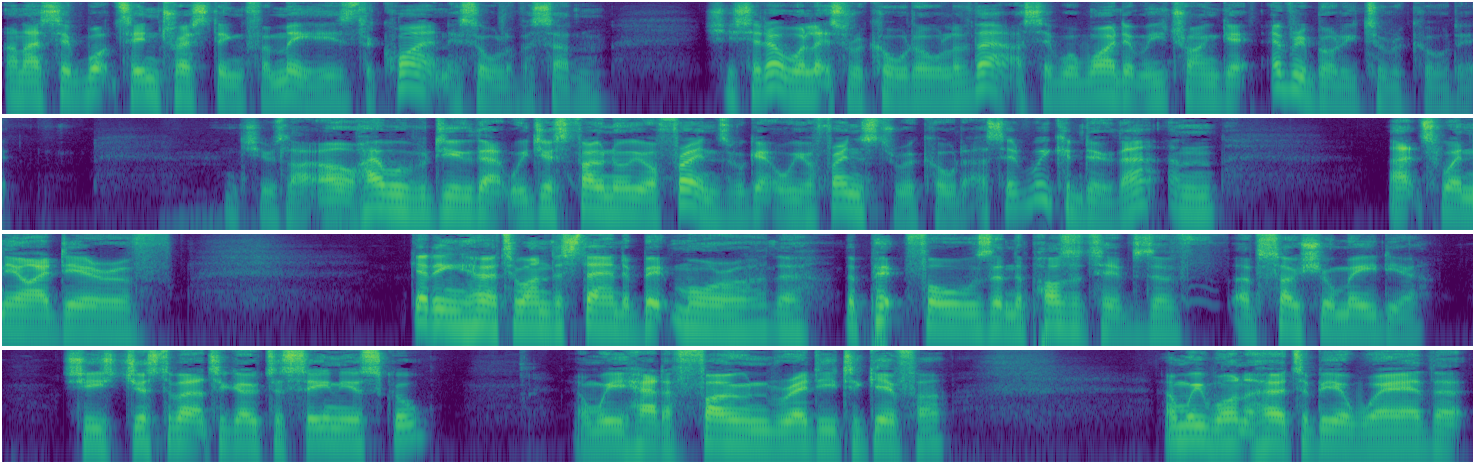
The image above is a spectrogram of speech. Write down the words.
And I said, What's interesting for me is the quietness all of a sudden. she said, "Oh well, let's record all of that." I said, "Well, why don't we try and get everybody to record it?" And she was like, "Oh, how would we do that? We just phone all your friends. We'll get all your friends to record it." I said, "We can do that." And that's when the idea of getting her to understand a bit more of the, the pitfalls and the positives of, of social media. She's just about to go to senior school, and we had a phone ready to give her. And we want her to be aware that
